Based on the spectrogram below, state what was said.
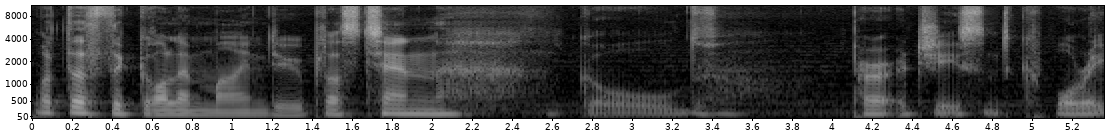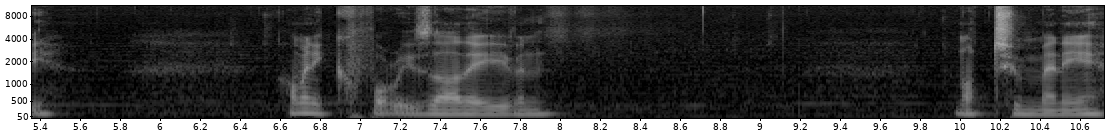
What does the golem mine do? Plus 10 gold per adjacent quarry. How many quarries are there even? Not too many.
